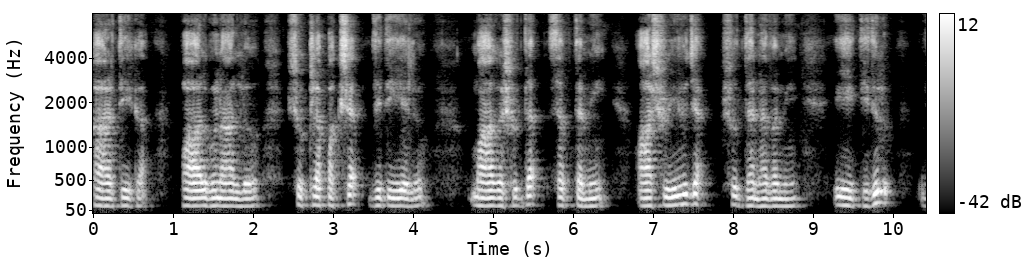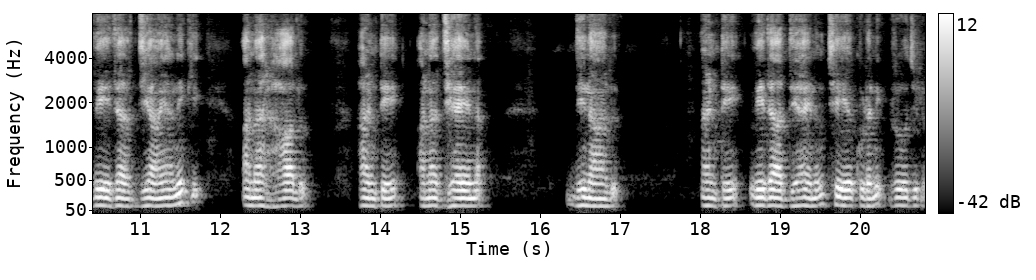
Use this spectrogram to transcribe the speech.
కార్తీక పాల్గొనాల్లో శుక్లపక్ష ద్వితీయలు మాఘశుద్ధ సప్తమి ఆశ్వయుజ శుద్ధ నవమి. ఈ తిథులు వేదాధ్యాయానికి అనర్హాలు అంటే అనధ్యయన దినాలు అంటే వేదాధ్యయనం చేయకూడని రోజులు.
